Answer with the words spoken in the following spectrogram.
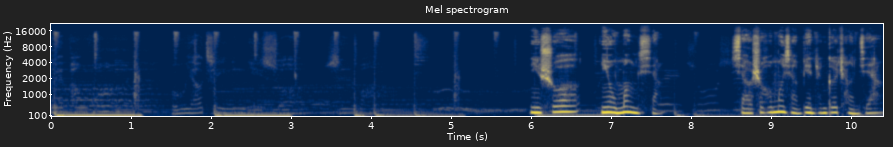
悦彷徨，不要轻易说失望。你说你有梦想，小时候梦想变成歌唱家，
